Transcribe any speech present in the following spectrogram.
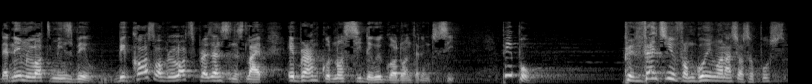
The name Lot means veil. Because of Lot's presence in his life, Abraham could not see the way God wanted him to see. People preventing you from going on as you're supposed to.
